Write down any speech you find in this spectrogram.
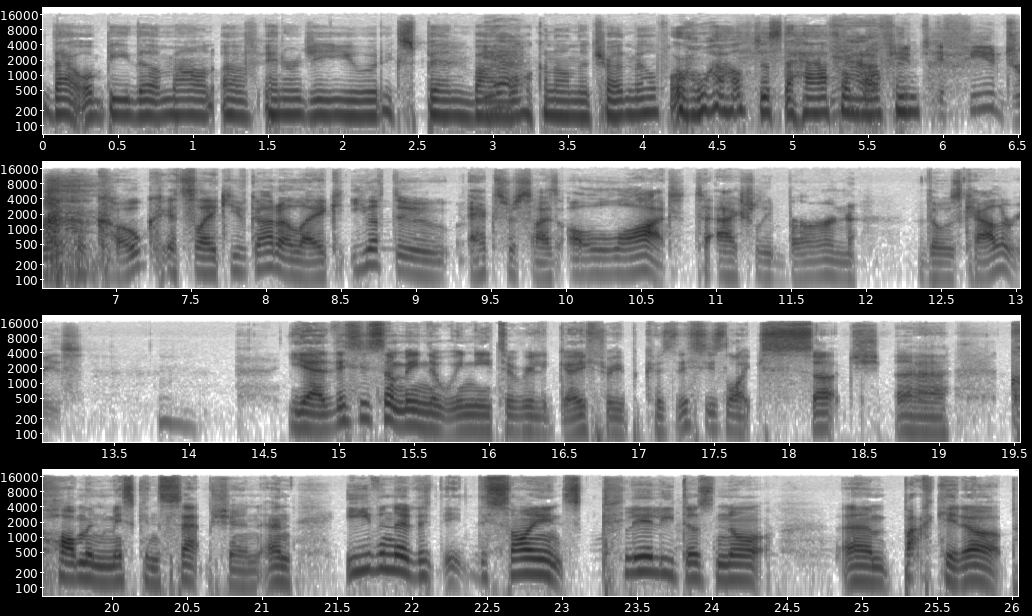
that would be the amount of energy you would expend by Yeah. walking on the treadmill for a while. Just a half a Yeah, if you, muffin. if you drink a Coke, it's like you've got to like you have to exercise a lot to actually burn those calories. Yeah, this is something that we need to really go through because this is like such a common misconception, and even though the, the science clearly does not um, back it up,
